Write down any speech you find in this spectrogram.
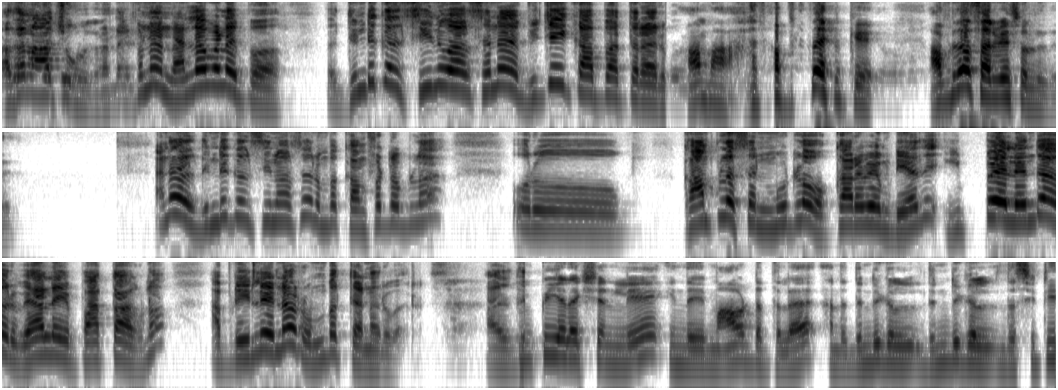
அதான் ஆச்சு உங்களுக்கு ரெண்டாயிரத்தி அப்படின்னா நல்ல வேளை இப்போ திண்டுக்கல் சீனிவாசனை விஜய் காப்பாத்துறாரு. ஆமா அது அப்படிதான் இருக்கு. அப்படிதான் சர்வே சொல்லுது. ஆனால் திண்டுக்கல் சீனிவாசன் ரொம்ப கம்ஃபர்டபுளாக ஒரு காம்ப்ளசன் மூடில் உட்காரவே முடியாது. இப்போலேருந்து அவர் வேலையை பார்த்தாகணும். அப்படி இல்லைன்னா ரொம்ப திணறுவார். அது எம்பி எலெக்ஷன்லயே இந்த மாவட்டத்துல அந்த திண்டுக்கல் திண்டுக்கல் இந்த சிட்டி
